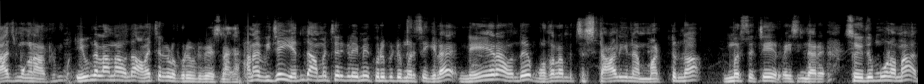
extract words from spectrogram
ராஜ்மோகன் ஆகட்டும் இவங்கெல்லாம் தான் வந்து அமைச்சர்களை குறிப்பிட்டு பேசினாங்க. ஆனால் விஜய் எந்த அமைச்சர்களையுமே குறிப்பிட்டு விமர்சிக்கல. நேராக வந்து முதலமைச்சர் ஸ்டாலினை மட்டும்தான் விமர்சித்து பேசியிருந்தார். ஸோ இது மூலமாக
